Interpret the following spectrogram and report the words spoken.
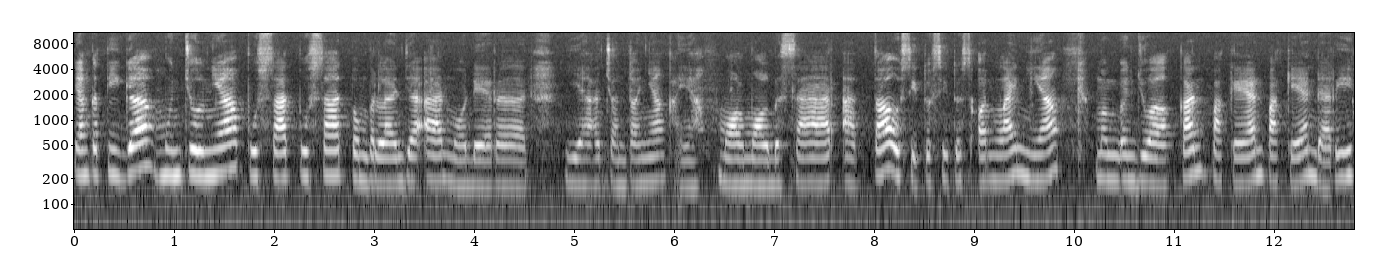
yang ketiga munculnya pusat-pusat pembelanjaan modern. Ya, contohnya kayak mall-mall besar atau situs-situs online yang menjualkan pakaian-pakaian dari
